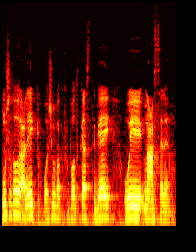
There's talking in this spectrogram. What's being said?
ومش هطول عليك وأشوفك في بودكاست جاي ومع السلامة.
